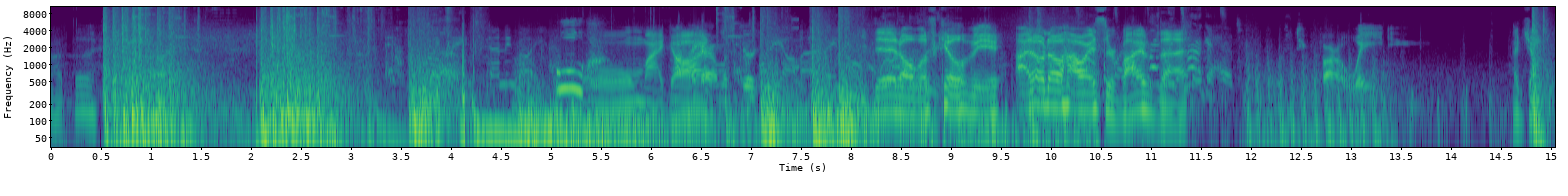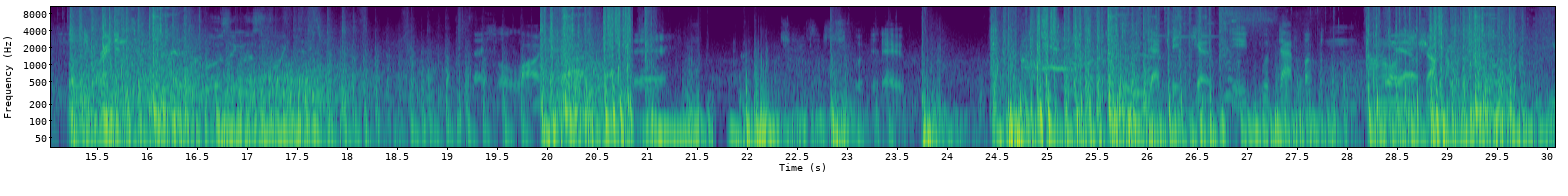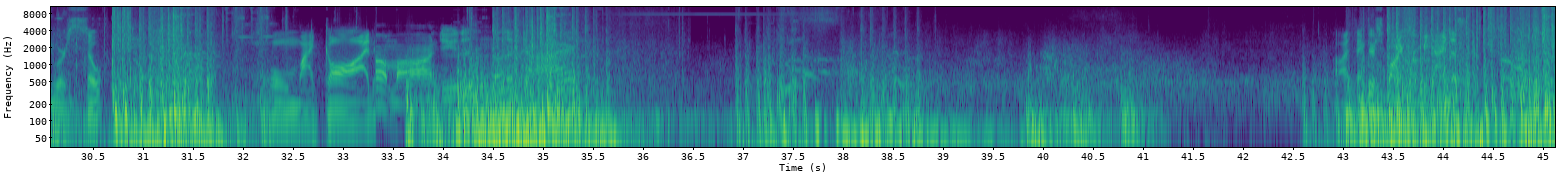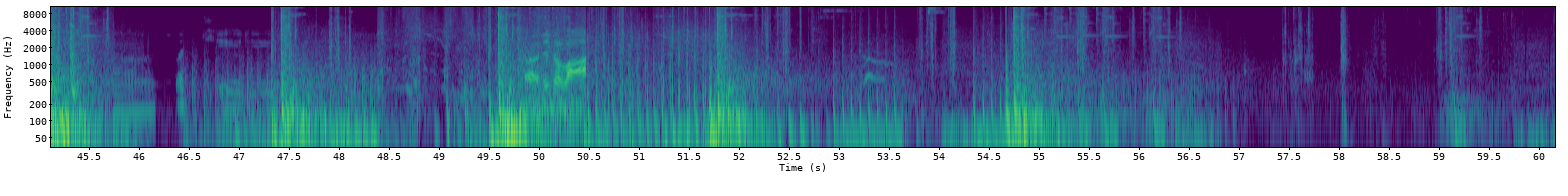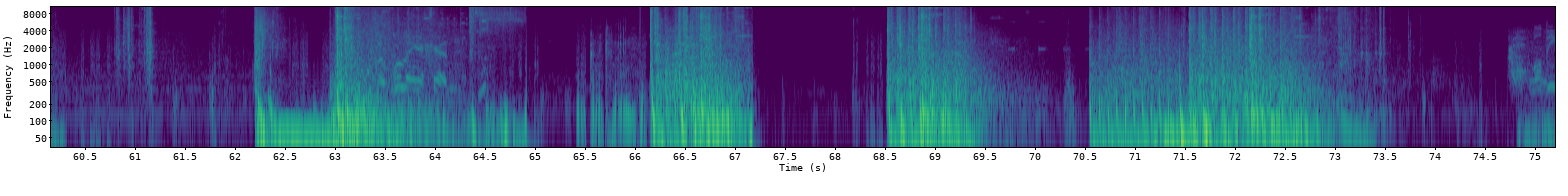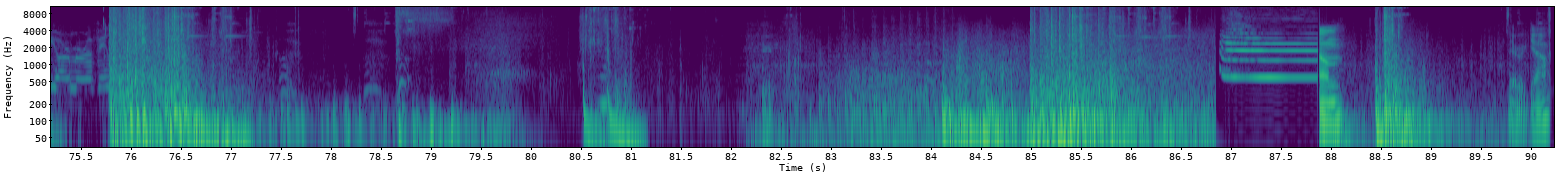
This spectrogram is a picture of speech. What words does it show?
got the Oh my god. You did almost kill me. I don't know how I survived that. Too far away, dude. I jumped literally right into it. Nice little long shot right there. Just whip it out. That bitch jet, dude, with that fucking, I don't know what yeah. shotgun you are so. Oh my god. Come on, dude. There's another guy. Oh, I think they're spawning from behind us. Uh, Do? Oh, there's a lot. Ahead. Not gonna come in. Will the armor available? Um. There we go.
